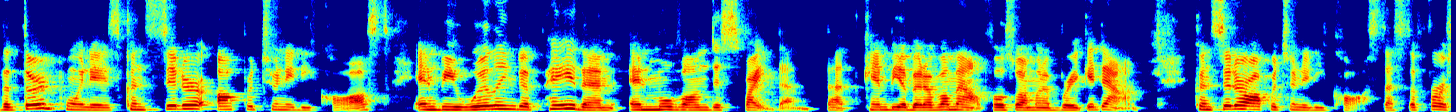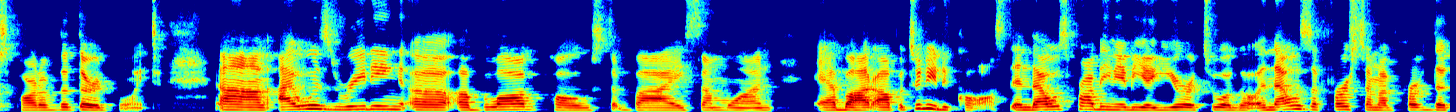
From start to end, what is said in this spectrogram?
The third point is consider opportunity cost and be willing to pay them and move on despite them. That can be a bit of a mouthful, so I'm going to break it down. Consider opportunity cost. That's the first part of the third point. Um, I was reading a, a blog post by someone about opportunity cost. And that was probably maybe a year or two ago. And that was the first time I've heard the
